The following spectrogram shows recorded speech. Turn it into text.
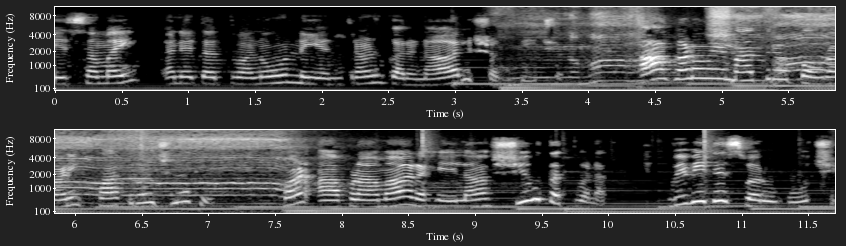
એ સમય અને તત્વનું નિયંત્રણ કરનાર શક્તિ છે. આ ગણો એ માત્ર પૌરાણિક પાત્રો જ નથી. પણ આપણામાં રહેલા શિવ તત્વના વિવિધ સ્વરૂપો છે.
